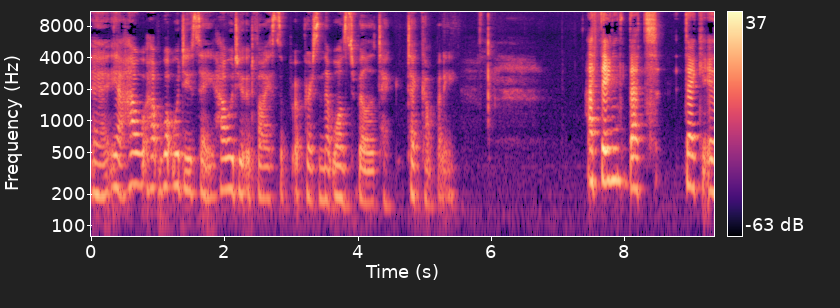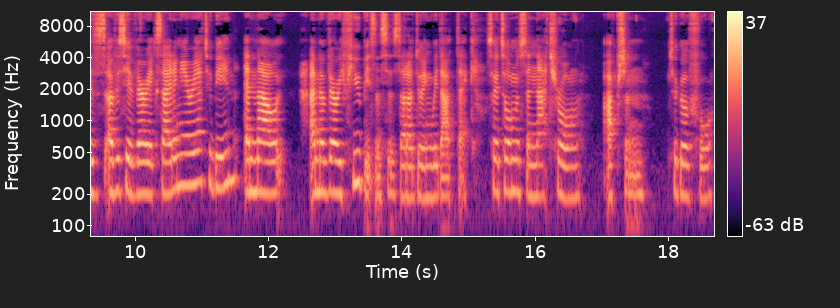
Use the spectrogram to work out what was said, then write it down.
uh, yeah, how, how, what would you say? How would you advise a, a person that wants to build a tech, tech company? I think that tech is obviously a very exciting area to be in. And now I know very few businesses that are doing without tech. So it's almost a natural option to go for.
